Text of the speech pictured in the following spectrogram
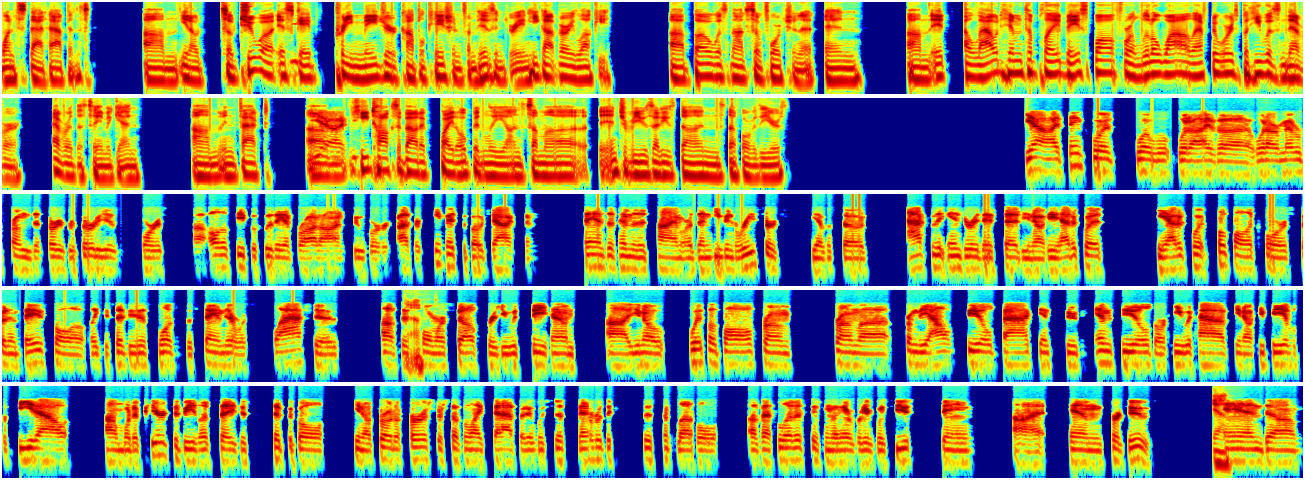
once that happens. Um, you know, so Tua escaped pretty major complication from his injury, and he got very lucky. Uh, Bo was not so fortunate, and um, it allowed him to play baseball for a little while afterwards, but he was never ever the same again. Um, in fact, um, Yeah, he talks about it quite openly on some uh, interviews that he's done and stuff over the years. Yeah, I think what what what I've uh, what I remember from the 30 for 30 is, of course, uh, all the people who they had brought on who were either teammates of Bo Jackson, fans of him at the time, or then even researched the episode after the injury. They said, you know, he had to quit. He had to quit football, of course, but in baseball, like you said, he just wasn't the same. There were flashes of his Yeah. former self where you would see him, uh, you know, whip a ball from from uh, from the outfield back into the infield, or he would have, you know, he'd be able to beat out um, what appeared to be, let's say, just a typical, you know, throw to first or something like that. But it was just never the consistent level of athleticism that everybody was used to seeing uh, him produce. Yeah. And um,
